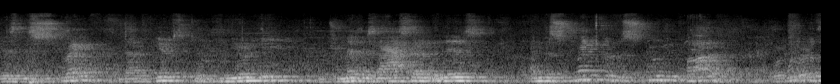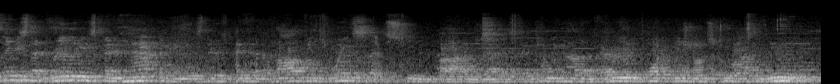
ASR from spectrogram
is the strength that it gives to the community, the tremendous asset it is, and the strength of the student body. One of the things that really has been happening is there's been an evolving voice of the student body that has been coming out on very important issues to our community.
